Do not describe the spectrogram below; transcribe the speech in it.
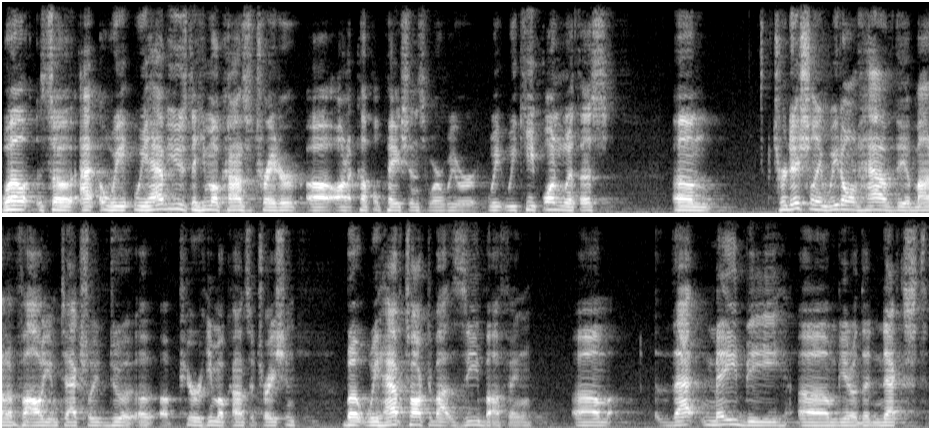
Well, so I, we we have used a hemoconcentrator uh, on a couple patients where we were we, we keep one with us. Um, traditionally, we don't have the amount of volume to actually do a, a, pure hemoconcentration, but we have talked about Z buffing. Um, that may be um, you know the next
